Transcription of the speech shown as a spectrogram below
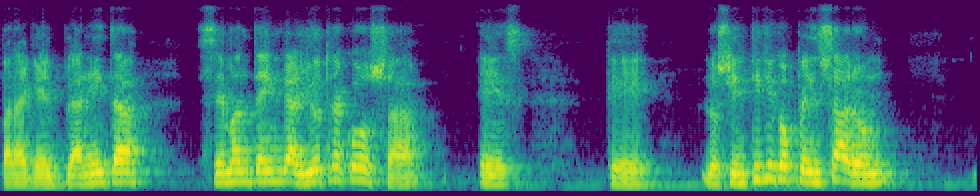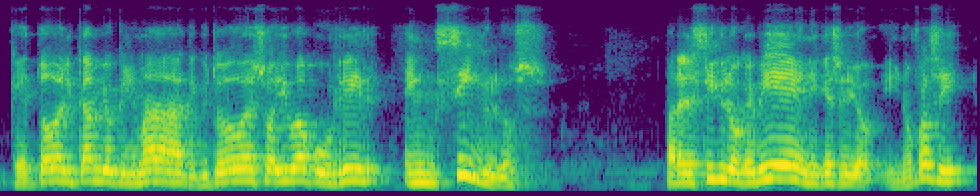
para que el planeta se mantenga y otra cosa es que los científicos pensaron que todo el cambio climático y todo eso iba a ocurrir en siglos, para el siglo que viene y qué sé yo. Y no fue así.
